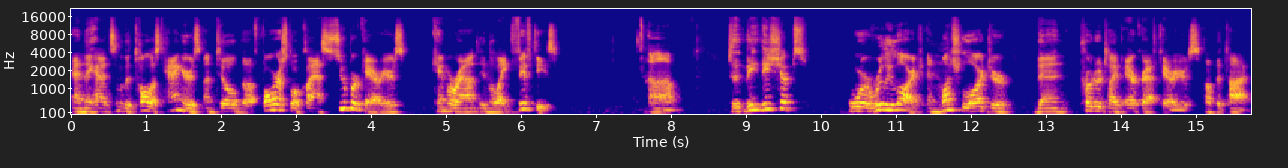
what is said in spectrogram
And they had some of the tallest hangars until the Forrestal class supercarriers came around in the late 50s. Um, so th- these ships were really large and much larger than prototype aircraft carriers of the time.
